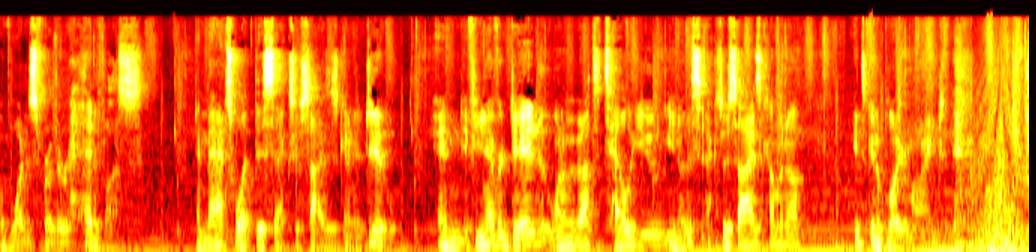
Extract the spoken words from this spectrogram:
of what is further ahead of us. And that's what this exercise is gonna do. And if you never did what I'm about to tell you, you know, this exercise coming up, it's gonna blow your mind.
